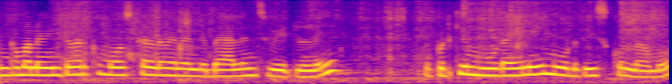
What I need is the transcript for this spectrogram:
ఇంకా మనం ఇంటి వరకు మోసుకెళ్ళడమేనండి బ్యాలెన్స్ వీటిని ఇప్పటికీ మూడు మూడు తీసుకున్నాము.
